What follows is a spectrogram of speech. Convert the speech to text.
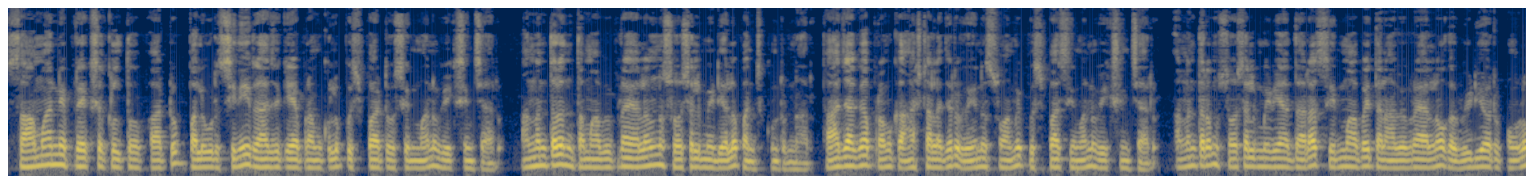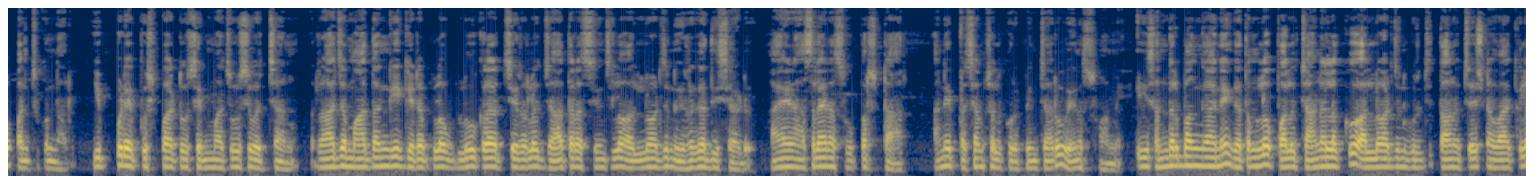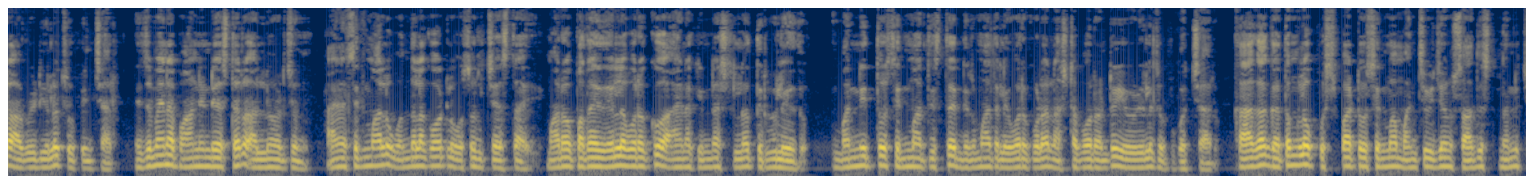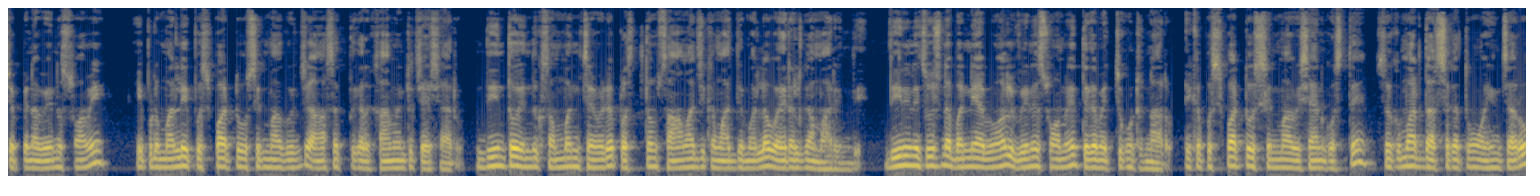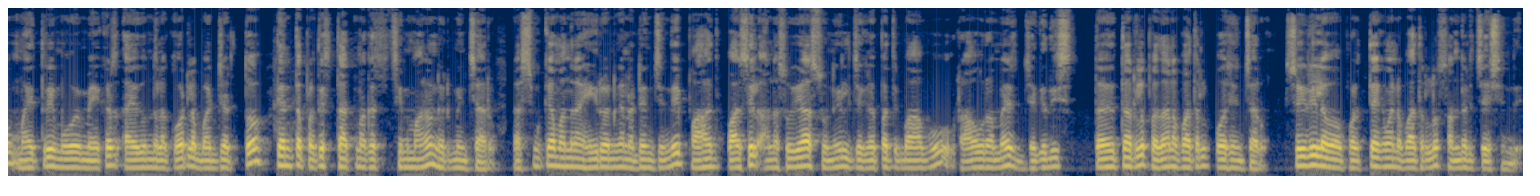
సామాన్య ప్రేక్షకులతో పాటు పలువురు సినీ రాజకీయ ప్రముఖులు పుష్ప టూ సినిమాను వీక్షించారు. అనంతరం తమ అభిప్రాయాలను సోషల్ మీడియాలో పంచుకుంటున్నారు. తాజాగా ప్రముఖ ఆస్ట్రాలజర్ వేణుస్వామి పుష్ప సినిమాను వీక్షించారు. అనంతరం సోషల్ మీడియా ద్వారా సినిమాపై తన అభిప్రాయాలను ఒక వీడియో రూపంలో పంచుకున్నారు. ఇప్పుడే పుష్ప టూ సినిమా చూసి వచ్చాను. రాజమాతంగి గెటప్లో బ్లూ కలర్ చీరలో జాతర సీన్స్లో అల్లు అర్జున్ ఇరగదీశాడు. ఆయన అసలైన సూపర్ స్టార్. అని ప్రశంసలు కురిపించారు వేణుస్వామి. ఈ సందర్భంగానే గతంలో పలు ఛానళ్ళకు అల్లు అర్జున్ గురించి తాను చేసిన వ్యాఖ్యలు ఆ వీడియోలో చూపించారు. నిజమైన pan India star Allu Arjun. ఆయన సినిమాలు వందల కోట్లు వసూలు చేస్తాయి. మరో పదహైదేళ్ళ వరకు ఆయనకు ఇండస్ట్రీలో తిరుగులేదు బన్నీతో సినిమా తీస్తే నిర్మాతలు ఎవరు కూడా నష్టపోరంటూ ఈ వీడియోలో చెప్పుకొచ్చారు. కాగా గతంలో పుష్ప టూ సినిమా మంచి విజయం సాధిస్తుందని చెప్పిన వేణుస్వామి ఇప్పుడు మళ్ళీ పుష్ప టూ సినిమా గురించి ఆసక్తికర కామెంట్ చేశారు. దీంతో ఇందుకు సంబంధించిన వీడియో ప్రస్తుతం సామాజిక మాధ్యమాల్లో వైరల్గా మారింది. దీనిని చూసిన బన్నీ అభిమానులు వేణుస్వామిని తెగ మెచ్చుకుంటున్నారు ఇక పుష్ప టూ సినిమా విషయానికి వస్తే సుకుమార్ దర్శకత్వం వహించారు. మైత్రి మూవీ మేకర్స్ ఐదు వందల కోట్ల బడ్జెట్తో అత్యంత ప్రతిష్టాత్మక సినిమాను నిర్మించారు. రష్మిక మందన హీరోయిన్గా నటించింది ఫహద్ ఫాసిల్ అనసూయ సునీల్ జగపతి బాబు రావు రమేష్ జగదీష్ తదితరులు ప్రధాన పాత్రలు పోషించారు. శ్రీలీల ఓ ప్రత్యేకమైన పాత్రలో సందడి చేసింది.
